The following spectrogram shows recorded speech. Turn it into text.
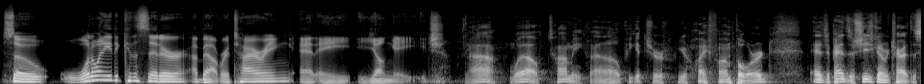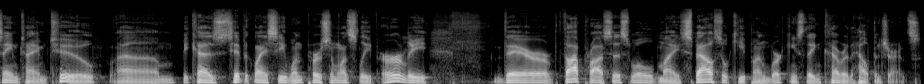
So, what do I need to consider about retiring at a young age? Ah, well, Tommy, I hope you get your, your wife on board. And it depends if she's going to retire at the same time, too, um, because typically I see one person wants to leave early, their thought process, well, my spouse will keep on working so they can cover the health insurance.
